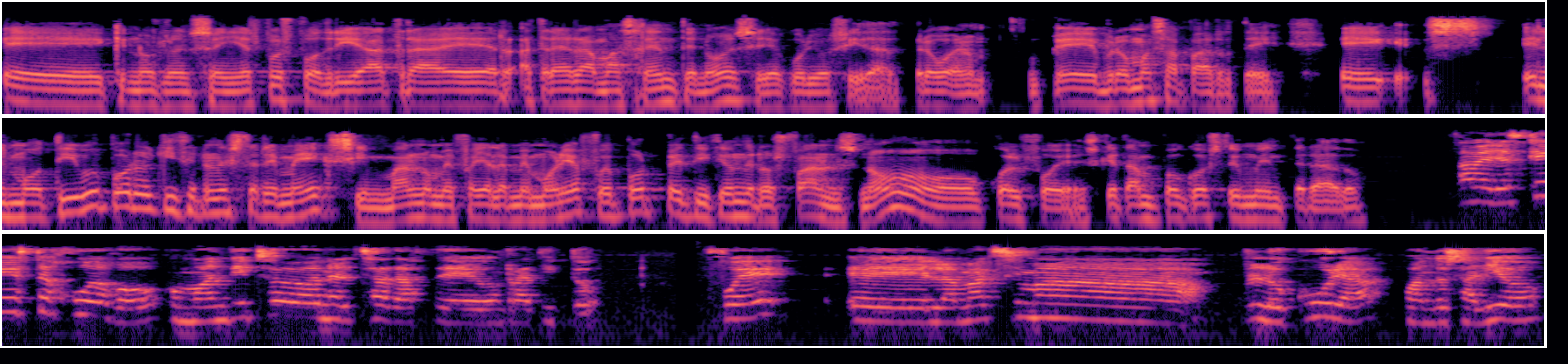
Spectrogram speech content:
eh, que nos lo enseñes, pues podría atraer, atraer a más gente, ¿no? Sería curiosidad. Pero bueno, eh, bromas aparte. Eh, el motivo por el que hicieron este remake, si mal no me falla la memoria, fue por petición de los fans, ¿no? ¿O cuál fue? Es que tampoco estoy muy enterado. A ver, es que este juego, como han dicho en el chat hace un ratito, fue eh, la máxima locura cuando salió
